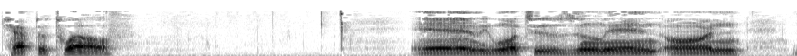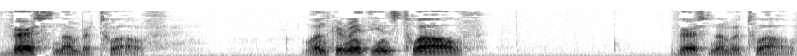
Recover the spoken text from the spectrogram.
Chapter 12. And we want to zoom in on verse number 12. 1 Corinthians 12, verse number 12.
